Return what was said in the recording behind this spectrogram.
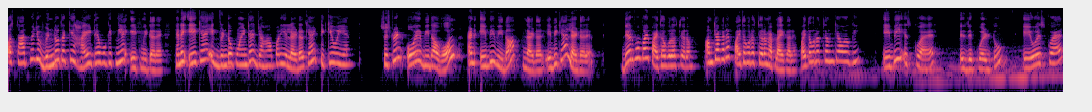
और साथ में जो विंडो तक की हाइट है वो कितनी है? एट मीटर है। यानी ए क्या है, एक विंडो पॉइंट है, जहाँ पर ये लेडर क्या है? टिकी हुई है। So student O A B the wall and A B B the ladder A B क्या है? लेडर है। देर वो बाई पाइथागोरस थ्योरम हम क्या करें? पाइथागोरस थ्योरम अप्लाई करें। पाइथागोरस थ्योरम क्या होगी? A B square is equal to A O square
